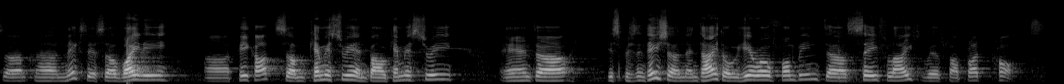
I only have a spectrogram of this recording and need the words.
So, uh, next is uh, Riley uh, Peacock, some chemistry and biochemistry, and uh, his presentation entitled Hero Thrombin, uh, Save Life with uh, Blood Clots.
